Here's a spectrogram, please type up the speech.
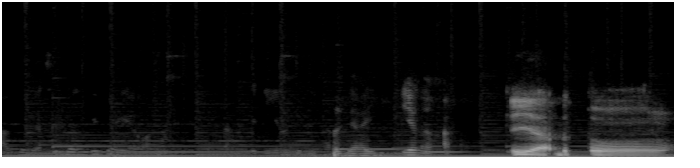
agak gak segan juga ya orang jadinya lebih dihargai iya nggak kak? iya betul.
